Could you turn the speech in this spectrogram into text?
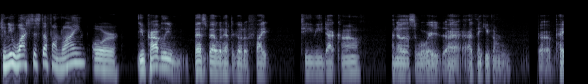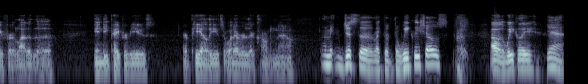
can you watch this stuff online or You probably best bet would have to go to fighttv.com. I know that's where I, I think you can uh, pay for a lot of the indie pay per views or PLEs or whatever they're calling them now. i mean just the like the, the weekly shows Oh, the weekly. yeah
